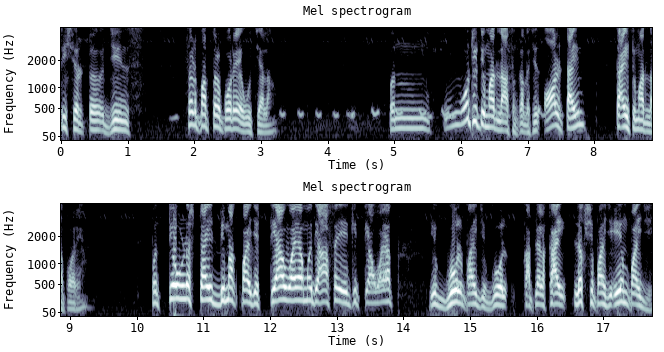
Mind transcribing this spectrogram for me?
टी शर्ट जीन्स सडपातळ पोरे उच्याला. पण ओ टी टीमधला असं कदाचित ऑल टाईम टाईटमधला पोऱ्या पण तेवढंच टाईट दिमाग पाहिजे. त्या वयामध्ये असं आहे की त्या वयात एक गोल पाहिजे गोल. आपल्याला काय लक्ष पाहिजे एम पाहिजे?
